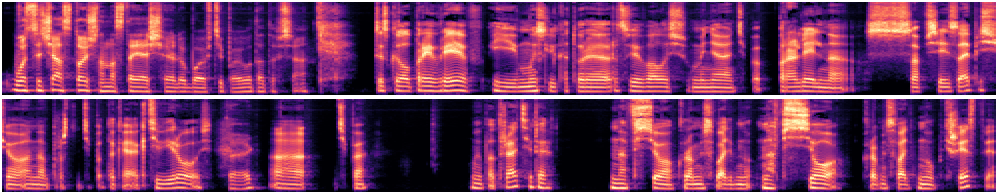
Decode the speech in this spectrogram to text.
вот сейчас точно настоящая любовь, типа, и вот это все. Ты сказал про евреев, и мысль, которая развивалась у меня, типа, параллельно со всей записью, она просто, типа, такая активировалась. Так. А, типа, мы потратили на все, кроме свадебного, на все, кроме свадебного путешествия,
